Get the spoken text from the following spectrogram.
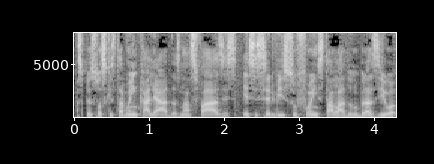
as pessoas que estavam encalhadas nas fases. Esse serviço foi instalado no Brasil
